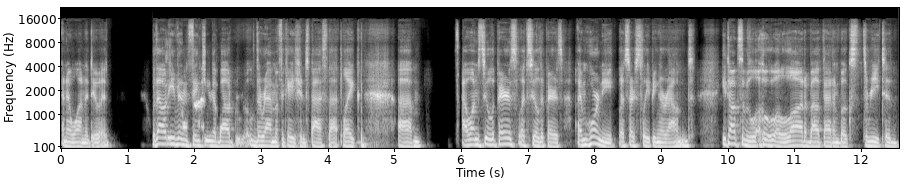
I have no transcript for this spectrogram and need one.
and I want to do it without even thinking about the ramifications past that. Like, um, I want to steal the pears. Let's steal the pears. I'm horny. Let's start sleeping around. He talks a lot about that in books three to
